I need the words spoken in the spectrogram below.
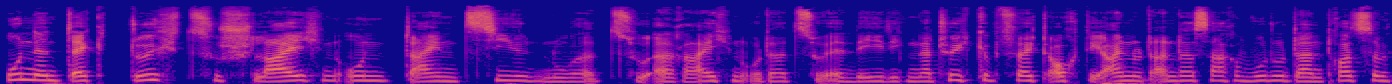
unentdeckt durchzuschleichen und dein Ziel nur zu erreichen oder zu erledigen. Natürlich gibt es vielleicht auch die ein oder andere Sache, wo du dann trotzdem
